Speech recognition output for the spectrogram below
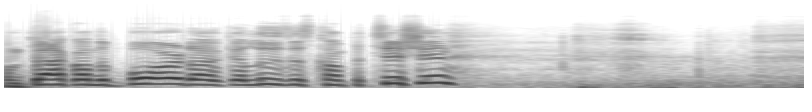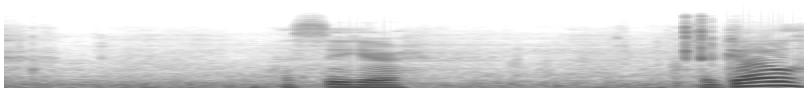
i'm back on the board i could lose this competition let's see here there we go.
